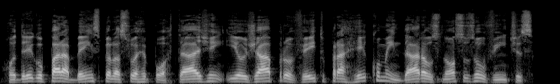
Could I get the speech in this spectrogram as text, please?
Rodrigo, parabéns pela sua reportagem e eu já aproveito para recomendar aos nossos ouvintes.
